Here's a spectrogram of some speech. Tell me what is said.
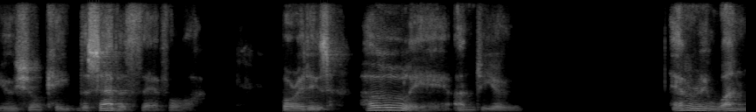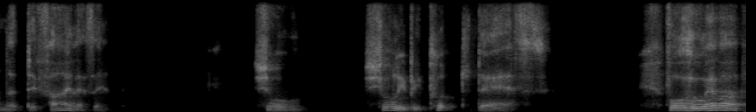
You shall keep the Sabbath, therefore, for it is holy unto you. Every one that defileth it shall surely be put to death. For whoever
